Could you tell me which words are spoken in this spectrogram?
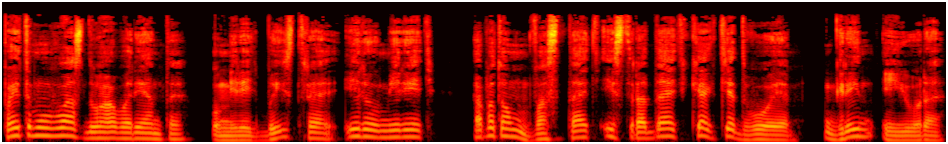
Поэтому у вас два варианта — умереть быстро или умереть а потом восстать и страдать, как те двое, Грин и Юра.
